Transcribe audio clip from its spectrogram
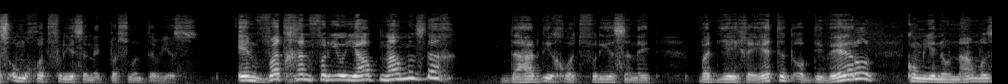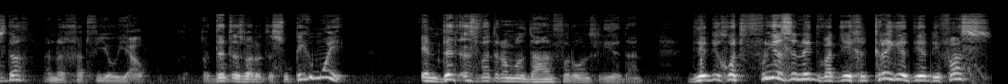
is om Godvreesendheid persoon te wees. En wat gaan vir jou help Namedsdag? Daardie Godvreesendheid wat jy gehet het op die wêreld, kom jy nou Namedsdag en dit gaan vir jou help. Dit is wat dit is. So kyk mooi. En dit is wat Ramadan vir ons leer dan. Deur die Godvreesendheid wat jy gekry het deur die vas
